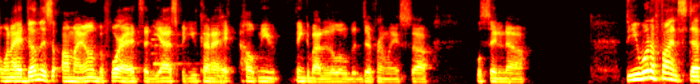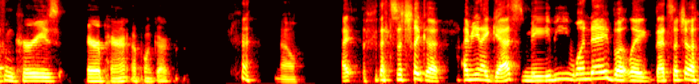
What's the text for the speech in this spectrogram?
when I had done this on my own before, I had said yes, but you kind of helped me think about it a little bit differently. So we'll say no. Do you want to find Stephen Curry's heir apparent a point guard? No. I that's such like a I mean, I guess maybe one day, but like that's such a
